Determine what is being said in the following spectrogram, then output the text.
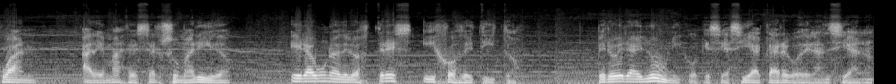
Juan, además de ser su marido, era uno de los tres hijos de Tito, pero era el único que se hacía cargo del anciano.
